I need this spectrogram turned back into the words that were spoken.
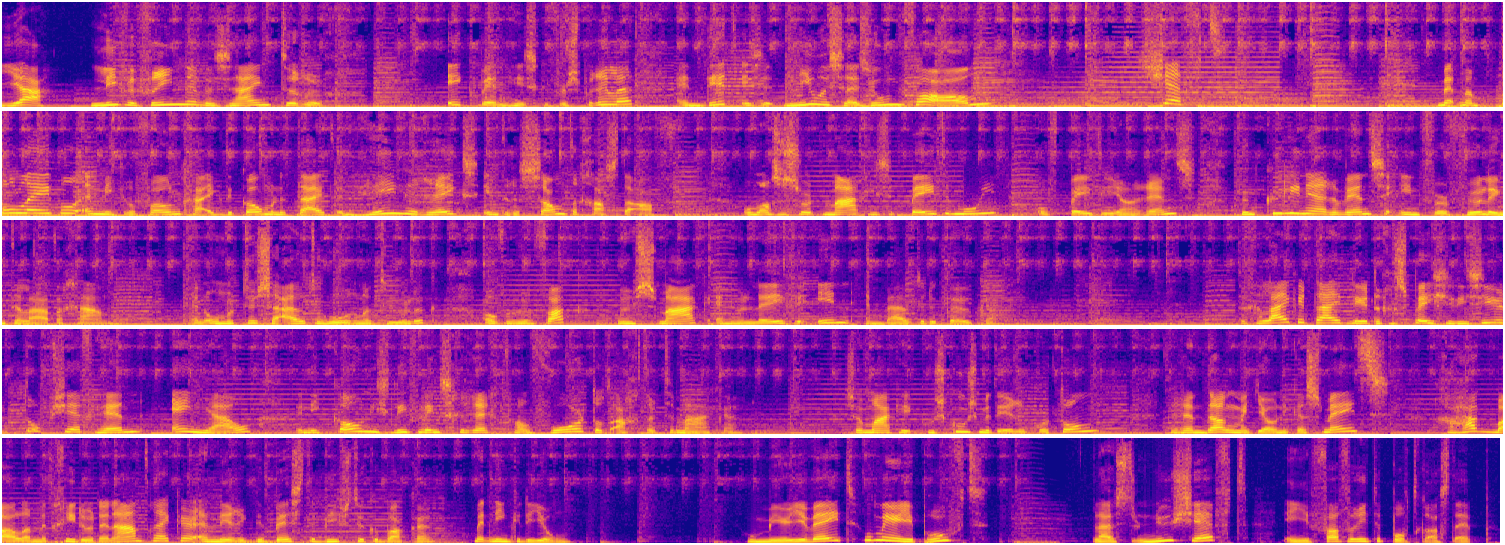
Ja, lieve vrienden, we zijn terug. Ik ben Hiske Versprillen en dit is het nieuwe seizoen van Chef. Met mijn pollepel en microfoon ga ik de komende tijd een hele reeks interessante gasten af. Om als een soort magische Petermoei, of Peter Jan Rens, hun culinaire wensen in vervulling te laten gaan. En ondertussen uit te horen natuurlijk over hun vak, hun smaak en hun leven in en buiten de keuken. Tegelijkertijd leert de gespecialiseerd topchef hen en jou een iconisch lievelingsgerecht van voor tot achter te maken. Zo maak ik couscous met Erik Corton, rendang met Jonica Smeets, gehaktballen met Guido den Aantrekker en leer ik de beste biefstukken bakken met Nienke de Jong. Hoe meer je weet, hoe meer je proeft. Luister nu Chef in je favoriete podcast-app.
